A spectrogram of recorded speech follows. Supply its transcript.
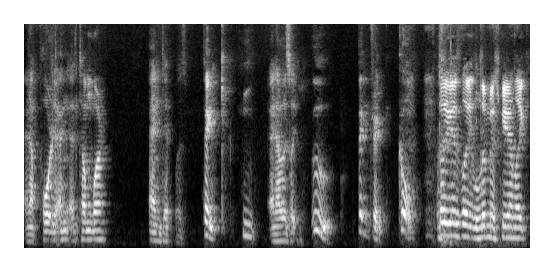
and I poured it into a tumbler, and it was pink, Hmm. and I was like, ooh, pink drink, cool. Like was like luminous green. Like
